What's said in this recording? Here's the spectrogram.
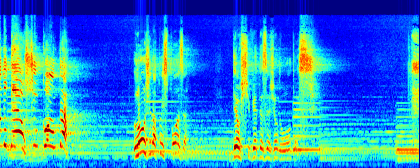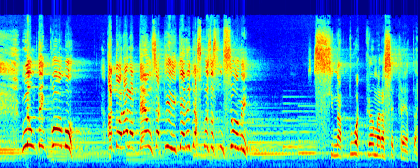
Quando Deus te encontra longe da tua esposa, Deus te vê desejando outras. Não tem como adorar a Deus aqui e querer que as coisas funcionem, se na tua câmara secreta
